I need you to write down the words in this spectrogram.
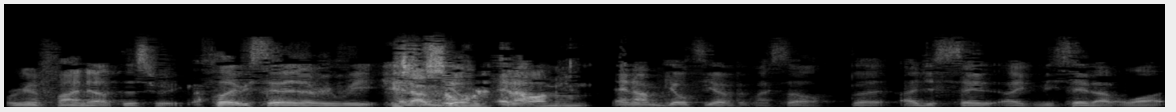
We're gonna find out this week. I feel like we say it every week, It's and I'm so guil- and. I, I mean, and I'm guilty of it myself. But I just say like we say that a lot.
